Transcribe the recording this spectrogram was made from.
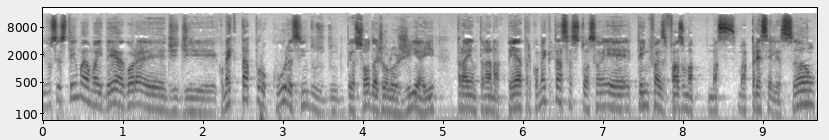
E vocês têm uma, uma ideia agora eh, de, de, como é que está a procura assim do, do, pessoal da geologia aí para entrar na Petra? Como é que está essa situação? É, tem faz, faz uma, uma, uma pré-seleção?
